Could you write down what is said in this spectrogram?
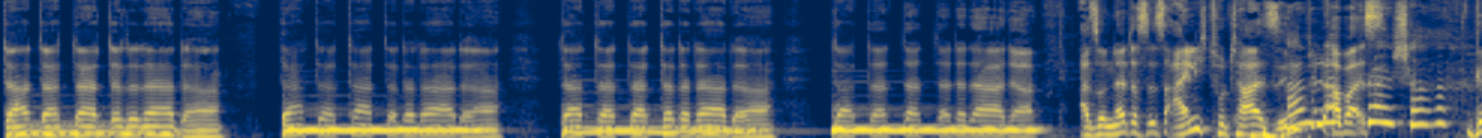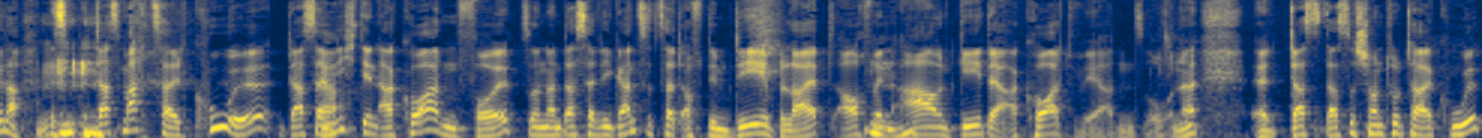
Da da da da da da da da da da da da da da da da da da da da. Da, da, da, da, da, da, da. Also, ne, das ist eigentlich total simpel, aber es, genau, es, das macht's halt cool, dass er ja. nicht den Akkorden folgt, sondern dass er die ganze Zeit auf dem D bleibt, auch wenn mhm. A und G der Akkord werden, so, ne. Äh, das, das ist schon total cool.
